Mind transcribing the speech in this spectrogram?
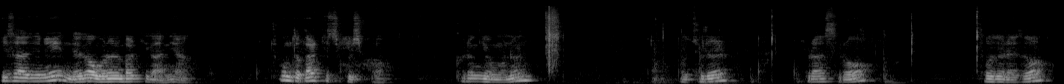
이 사진이 내가 원하는 밝기가 아니야. 조금 더 밝게 찍고 싶어. 그런 경우는 노출을 플러스로 조절해서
